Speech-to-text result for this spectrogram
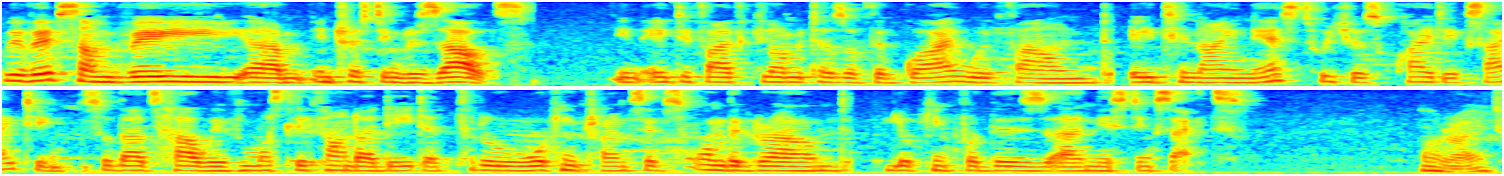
we've had some very um, interesting results. In 85 kilometers of the Gwayi, we found 89 nests, which was quite exciting. So that's how we've mostly found our data through walking transects on the ground, looking for these uh, nesting sites. All right.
